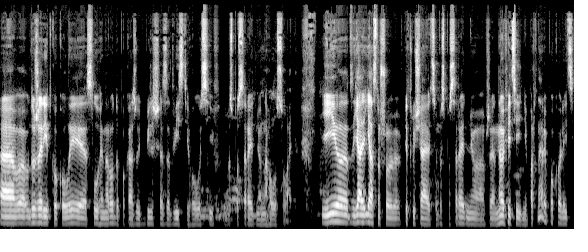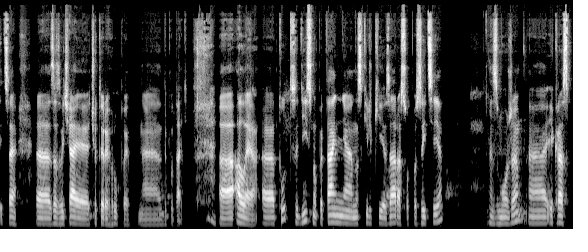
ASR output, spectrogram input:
е, дуже рідко, коли слуги народу показують більше за 200 голосів безпосередньо на голосування. І е, я ясно, що підключаються безпосередньо вже неофіційні партнери по коаліції. Це е, зазвичай чотири групи е, депутатів. Е, Але е, тут дійсно питання: наскільки зараз опозиція зможе е, якраз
